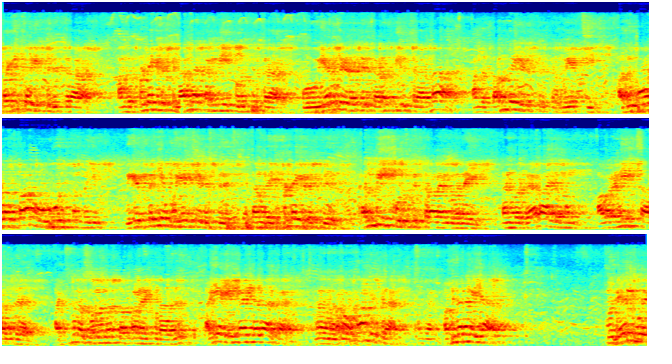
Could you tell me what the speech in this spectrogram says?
படிக்க வைத்திருக்கிறார். அந்த பிள்ளைகளுக்கு நல்ல கல்வியை கொடுத்திருக்கிறார். ஒரு உயர்ந்த இடத்திற்கு அனுப்பி இருக்கிறார்னா அந்த தந்தை எடுத்திருக்கிற முயற்சி. அது போலத்தான் ஒவ்வொரு தந்தையும் மிகப்பெரிய முயற்சி எடுத்து தன்னுடைய பிள்ளைகளுக்கு கல்வியை கொடுத்திருக்கிறார் என்பதனை நண்பர் வேலாயுதமும் அவர் அணியை சார்ந்த அஜ்மல சொல்லணும் தப்பா நினைக்கூடாது ஐயா எங்க அணியில தான் இருக்காரு. உட்கார்ந்து இருக்கிறார் அப்படிதானே ஐயா வேல்முறை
